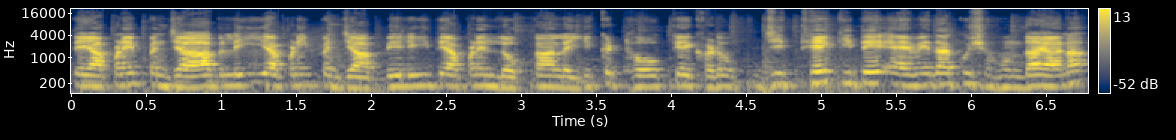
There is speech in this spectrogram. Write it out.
ਤੇ ਆਪਣੇ ਪੰਜਾਬ ਲਈ, ਆਪਣੀ ਪੰਜਾਬੀ ਲਈ ਤੇ ਆਪਣੇ ਲੋਕਾਂ ਲਈ ਇੱਕ ਠੋਕ ਕੇ ਖੜੋ। ਜਿੱਥੇ ਕਿਤੇ ਐਵੇਂ ਦਾ ਕੁਝ ਹੁੰਦਾ ਆ ਨਾ,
